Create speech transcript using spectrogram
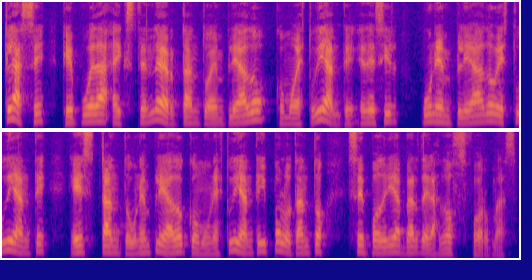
clase que pueda extender tanto a empleado como a estudiante, es decir, un empleado estudiante es tanto un empleado como un estudiante y por lo tanto se podría ver de las dos formas.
